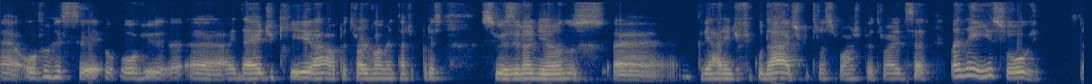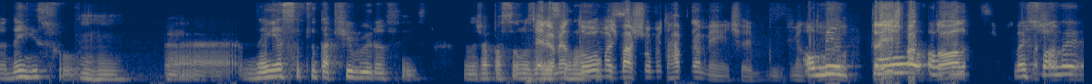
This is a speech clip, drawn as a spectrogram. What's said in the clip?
é, houve um receio, houve é, a ideia de que ah, o petróleo vai aumentar de preço se os iranianos é, criarem dificuldades para o transporte de petróleo, etc. Mas nem isso houve, né? nem isso houve. Uhum. É, nem essa tentativa o Irã fez. Nós já passamos Ele aumentou, mas baixou muito rapidamente. Aumentou, aumentou 3, 4 dólares. Mas só né,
